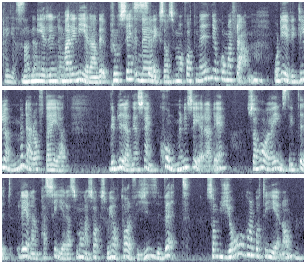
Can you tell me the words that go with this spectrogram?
Resa där. marinerande process liksom, som har fått mig att komma fram. Mm. Och det vi glömmer där ofta är att det blir att när jag sen kommunicerar det så har jag instinktivt redan passerat så många saker som jag tar för givet. Som jag har gått igenom. Mm.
